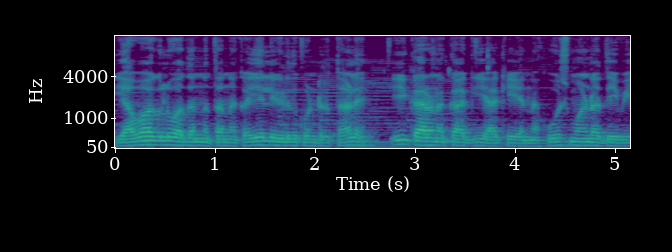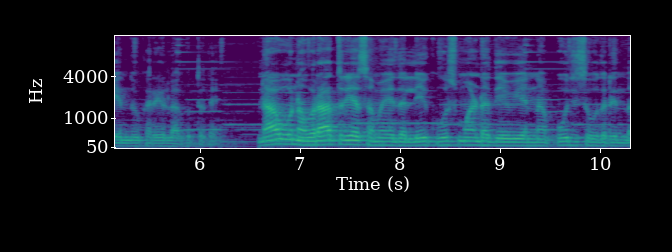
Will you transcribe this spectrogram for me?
ಯಾವಾಗಲೂ ಅದನ್ನು ತನ್ನ ಕೈಯಲ್ಲಿ ಹಿಡಿದುಕೊಂಡಿರ್ತಾಳೆ. ಈ ಕಾರಣಕ್ಕಾಗಿ ಆಕೆಯನ್ನು ಕೂಷ್ಮಾಂಡ ದೇವಿ ಎಂದು ಕರೆಯಲಾಗುತ್ತದೆ. ನಾವು ನವರಾತ್ರಿಯ ಸಮಯದಲ್ಲಿ ಕೂಷ್ಮಾಂಡ ದೇವಿಯನ್ನು ಪೂಜಿಸುವುದರಿಂದ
